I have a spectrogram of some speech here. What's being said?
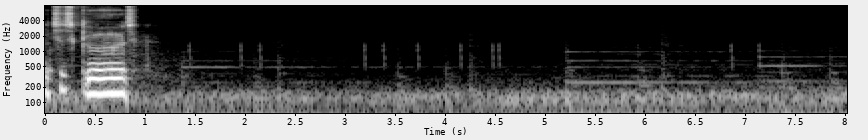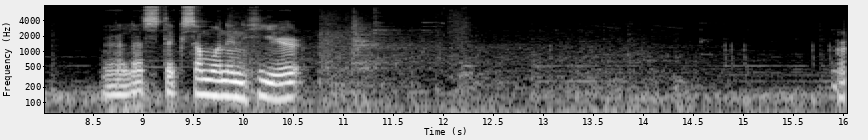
Which is good. Uh, let's stick someone in here. All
